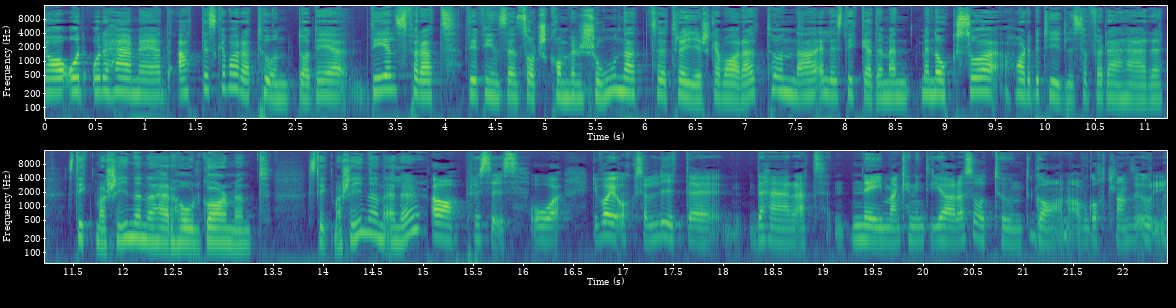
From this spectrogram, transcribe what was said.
Ja, och, och det här med att det ska vara tunt då, det är dels för att det finns en sorts konvention att tröjor ska vara tunna eller stickade, men, men också har det betydelse för det här stickmaskinen, den här whole garment stickmaskinen, eller? Ja, precis. Och det var ju också lite det här att nej, man kan inte göra så tunt garn av Gotlandsull.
